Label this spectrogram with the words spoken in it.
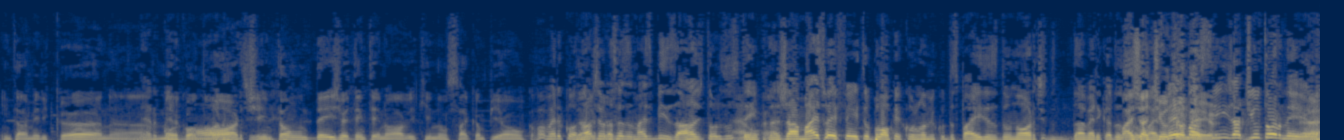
Interamericana, Merconorte. Merconorte, então desde 89 que não sai campeão. Copa América do Norte é uma das coisas mais bizarras de todos os É, tempos, né? Jamais foi feito o bloco econômico dos países do norte da América do Mas Sul. já tinha o mesmo torneio. assim já tinha o torneio. né?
